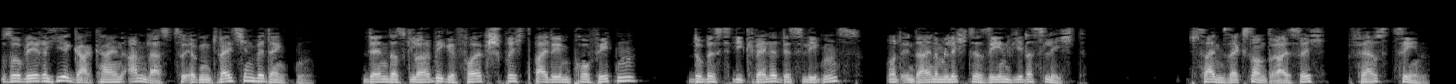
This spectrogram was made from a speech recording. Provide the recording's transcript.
So wäre hier gar kein Anlass zu irgendwelchen Bedenken. Denn das gläubige Volk spricht bei dem Propheten, Du bist die Quelle des Lebens, und in deinem Lichte sehen wir das Licht. Psalm 36, Vers 10.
